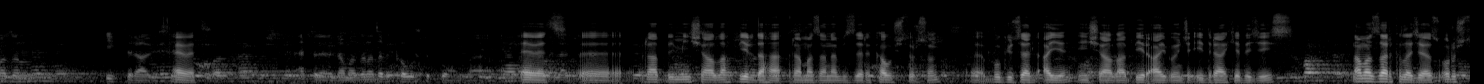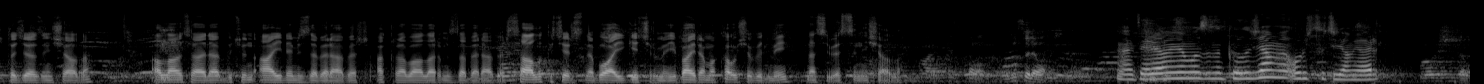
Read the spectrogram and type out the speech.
Ramazan'ın ilk teravihisi. Evet. Her sene Ramazan'a da bir kavuştuk bu anda. Evet, e, Rabbim inşallah bir daha Ramazan'a bizleri kavuştursun. E, bu güzel ayı inşallah bir ay boyunca idrak edeceğiz. Namazlar kılacağız, oruç tutacağız inşallah. Allahü Teala bütün ailemizle beraber, akrabalarımızla beraber sağlık içerisinde bu ayı geçirmeyi, bayrama kavuşabilmeyi nasip etsin inşallah. Tamam. Bunu söyle bana. Yani teravih namazını kılacağım ve oruç tutacağım yarın. Ramazan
